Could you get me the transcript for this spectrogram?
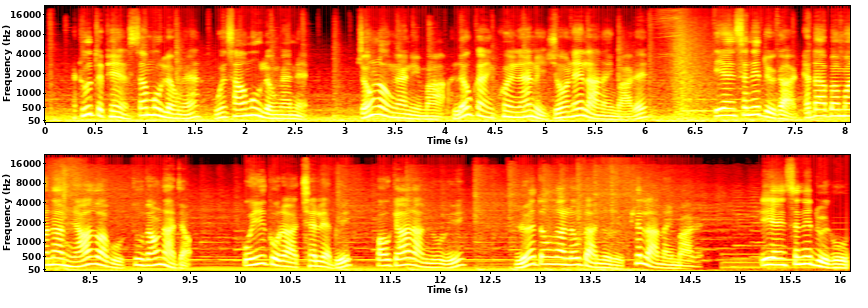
။အထူးသဖြင့်စက်မှုလုပ်ငန်းဝန်ဆောင်မှုလုပ်ငန်းနဲ့ရုံးလုပ်ငန်းတွေမှာအလောက်ကင်ခွင့်လန်းတွေညော်နေလာနိုင်ပါတယ်။ AI စနစ်တွေက data ပမာဏများစွာကိုစုဆောင်းတာကြောင့်ကိုကြီးကိုယ်တာချက်လက်တွေပေါက်ကြားတာမျိုးတွေလွယ်သုံးစားလုပ်တာမျိုးတွေဖြစ်လာနိုင်ပါတယ်။ AI စနစ်တွေကို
